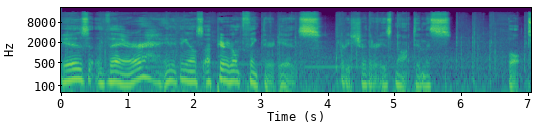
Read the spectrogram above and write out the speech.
Is there anything else up here? I don't think there is. Pretty sure there is not in this vault.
